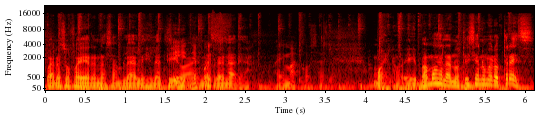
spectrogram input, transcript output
Bueno, eso fue ayer en la Asamblea Legislativa, Sí, en la plenaria. Hay más cosas. Bueno, eh, vamos a la noticia número 3.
